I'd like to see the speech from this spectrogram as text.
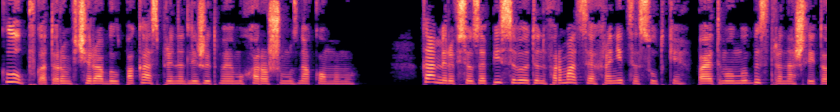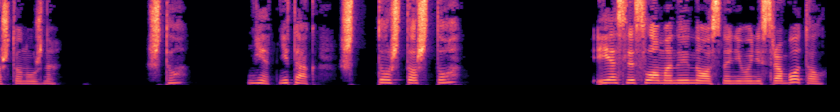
Клуб, в котором вчера был показ, принадлежит моему хорошему знакомому. Камеры все записывают, информация хранится сутки, поэтому мы быстро нашли то, что нужно. Что? Нет, не так. Что, что, что? Если сломанный нос на него не сработал,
